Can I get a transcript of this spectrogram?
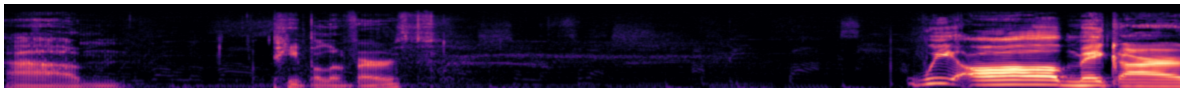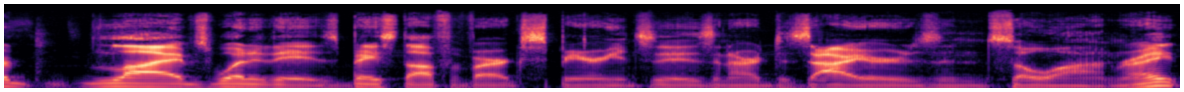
Um, people of Earth. We all make our lives what it is based off of our experiences and our desires and so on, right?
